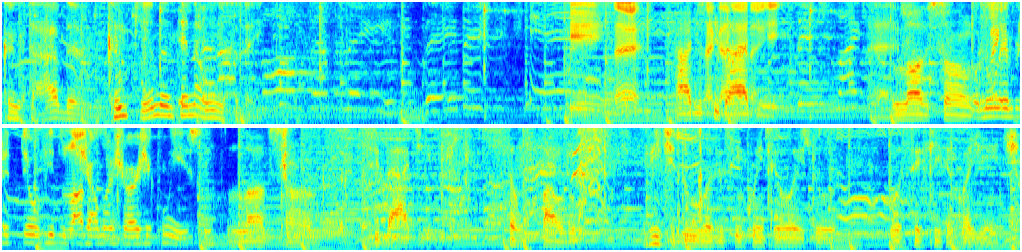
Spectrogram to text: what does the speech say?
cantada. Campeã da Antena 1 essa daí. E, né? Rádio essa Cidade. aí. Love Song. Eu não lembro de ter ouvido Love Djalma Song. Jorge com isso, hein? Love Song. Cidade. São Paulo. 22 e 58. Você fica com a gente.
